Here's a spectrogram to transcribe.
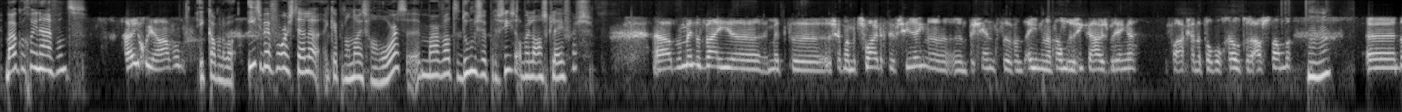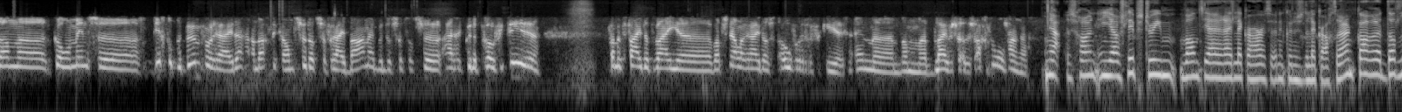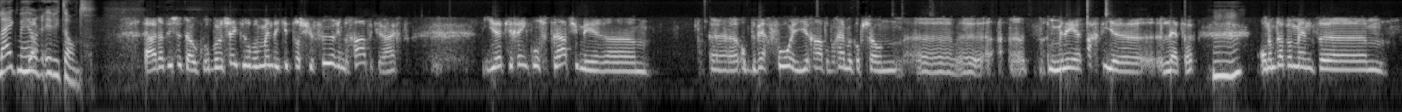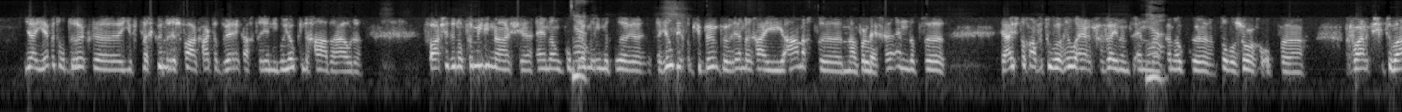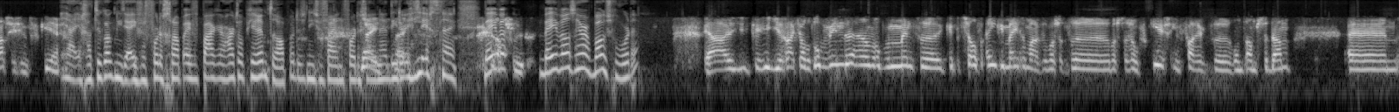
Bouke, goedenavond. Hey, goedenavond. Ik kan me er wel iets bij voorstellen. Ik heb er nog nooit van gehoord. Eh, Maar wat doen ze precies, ambulanceklevers? Nou, op het moment dat wij eh, met, eh zeg maar met sirene een patiënt van het ene naar het andere ziekenhuis brengen, vaak zijn het toch wel grotere afstanden, eh, dan komen mensen dicht op de bumper rijden aan de achterkant, zodat ze vrij baan hebben. Dus zodat ze eigenlijk kunnen profiteren van het feit dat wij eh, wat sneller rijden als het overige verkeer. En eh, dan eh, blijven ze dus achter ons hangen. Ja, dus gewoon in jouw slipstream, want jij rijdt lekker hard... en dan kunnen ze er lekker achteraan karren. Dat lijkt me heel erg irritant. Ja, dat is het ook. Op, een- zeker op het moment dat je het als chauffeur in de gaten krijgt, je hebt je geen concentratie meer ehm, eh, op de weg voor je. Je gaat op een gegeven moment op zo'n meneer achter je letten. En op dat moment, ehm, ja, je hebt het al druk. eh, je verpleegkundige is vaak hard aan het werk achterin. Die wil je ook in de gaten houden. Vaak zit er nog familie naast je. En dan komt er ook nog iemand eh, heel dicht op je bumper. En dan ga je je aandacht eh, naar verleggen. En dat ja, is toch af en toe wel heel erg vervelend. En Ja. kan ook toch wel zorgen op gevaarlijke situaties in het verkeer. Ja, je gaat natuurlijk ook niet even voor de grap even een paar keer hard op je rem trappen. Dus niet zo fijn voor degene Nee, die nee. erin ligt. Nee. Ben, je wel, ben je wel eens heel erg boos geworden? Ja, je, je gaat je altijd opwinden. En op een moment, eh, ik heb het zelf één keer meegemaakt, toen was, het, eh, was er zo'n verkeersinfarct eh, rond Amsterdam. En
